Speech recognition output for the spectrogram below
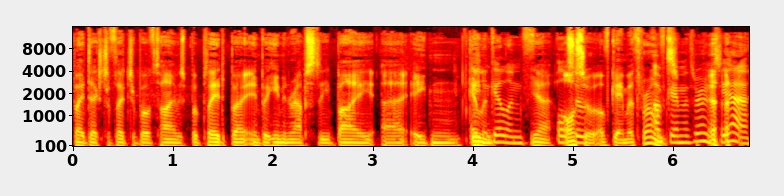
by Dexter Fletcher both times, but played by, in Bohemian Rhapsody by uh, Aidan Gillen. Aidan Gillen, Yeah, also also, of Game of Thrones. Of Game of Thrones, yeah.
